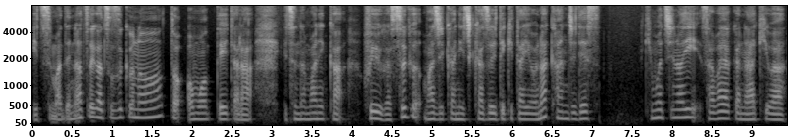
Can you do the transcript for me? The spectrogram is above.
いつまで夏が続くの？と思っていたらいつの間にか冬がすぐ間近に近づいてきたような感じです。気持ちのいい爽やかな秋は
